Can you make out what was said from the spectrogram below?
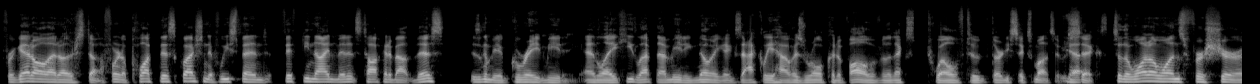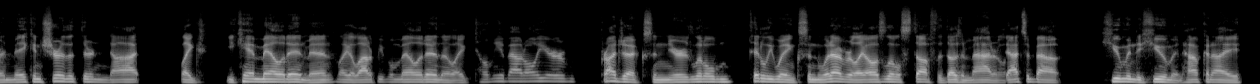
forget all that other stuff. We're going to pluck this question. If we spend 59 minutes talking about this this is going to be a great meeting. And like he left that meeting knowing exactly how his role could evolve over the next 12 to 36 months. It was yeah. six. So the one on ones for sure and making sure that they're not like, you can't mail it in, man. Like a lot of people mail it in. They're like, tell me about all your projects and your little tiddlywinks and whatever, like all this little stuff that doesn't matter. That's about human to human. How can I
